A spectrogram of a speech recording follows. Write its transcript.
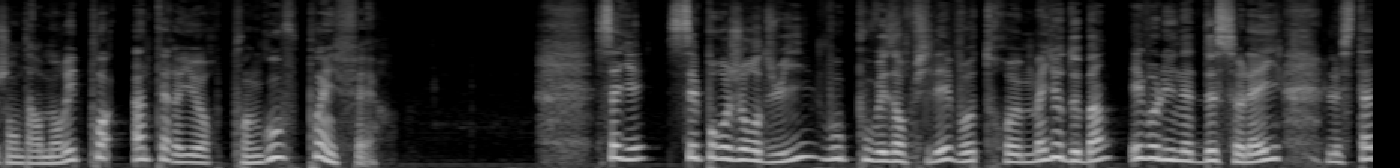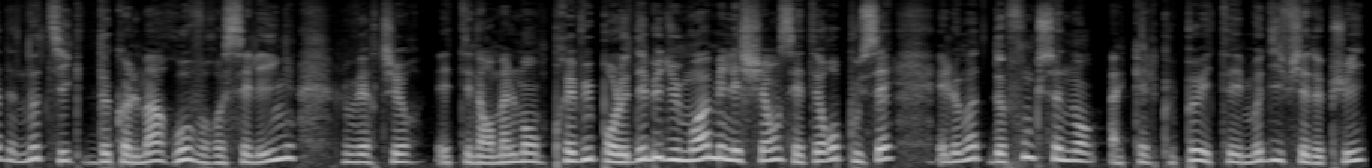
gendarmerie.intérieur.gouv.fr. Ça y est, c'est pour aujourd'hui. Vous pouvez enfiler votre maillot de bain et vos lunettes de soleil. Le stade nautique de Colmar rouvre ses. L'ouverture était normalement prévue pour le début du mois, mais l'échéance a été repoussée et le mode de fonctionnement a quelque peu été modifié depuis.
